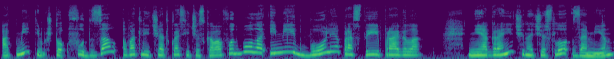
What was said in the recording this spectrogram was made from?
Отметим, что футзал, в отличие от классического футбола, имеет более простые правила. Неограничено число замен,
